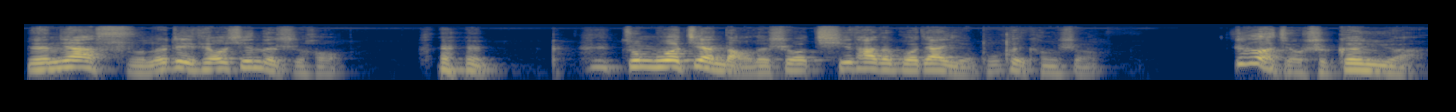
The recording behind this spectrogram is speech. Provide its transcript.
人家死了这条心的时候，中国建岛的时候，其他的国家也不会吭声。这就是根源，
